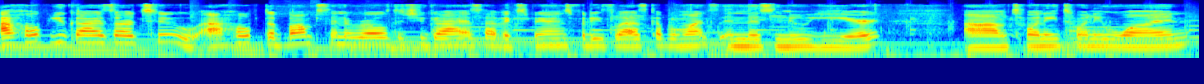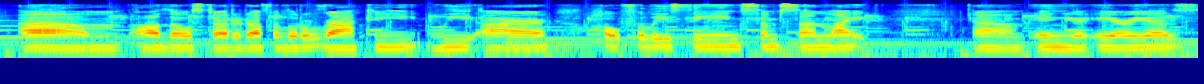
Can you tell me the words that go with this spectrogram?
I hope you guys are too. I hope the bumps in the road that you guys have experienced for these last couple months in this new year, um, 2021, um, although started off a little rocky, we are hopefully seeing some sunlight um, in your areas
